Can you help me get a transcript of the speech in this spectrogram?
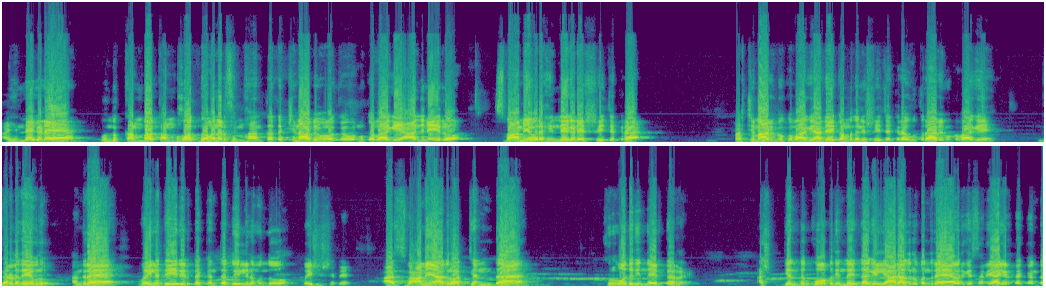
ಆ ಹಿಂದೆಗಡೆ ಒಂದು ಕಂಬ, ಕಂಬೋದ್ಭವ ನರಸಿಂಹ ಅಂತ ದಕ್ಷಿಣಾಭಿಮುಖ ಮುಖವಾಗಿ ಆಂಜನೇಯರು ಸ್ವಾಮಿಯವರ ಹಿಂದೆಗಡೆ ಶ್ರೀಚಕ್ರ, ಪಶ್ಚಿಮಾಭಿಮುಖವಾಗಿ ಅದೇ ಕಂಬದಲ್ಲಿ ಶ್ರೀಚಕ್ರ, ಉತ್ತರಾಭಿಮುಖವಾಗಿ ಗರುಡದೇವರು ಅಂದ್ರೆ ವೈನತೆಯರು ಇರ್ತಕ್ಕಂಥದ್ದು ಇಲ್ಲಿನ ಒಂದು ವೈಶಿಷ್ಟ್ಯತೆ. ಆ ಸ್ವಾಮಿ ಆದ್ರೂ ಅತ್ಯಂತ ಕ್ರೋಧದಿಂದ ಇರ್ತಾರೆ. ಅತ್ಯಂತ ಕೋಪದಿಂದ ಇದ್ದಾಗ ಇಲ್ಲಿ ಯಾರಾದ್ರೂ ಬಂದ್ರೆ ಅವರಿಗೆ ಸರಿಯಾಗಿರ್ತಕ್ಕಂಥ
